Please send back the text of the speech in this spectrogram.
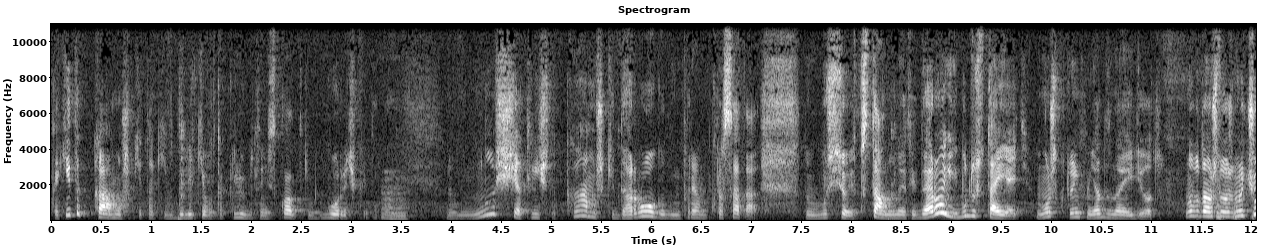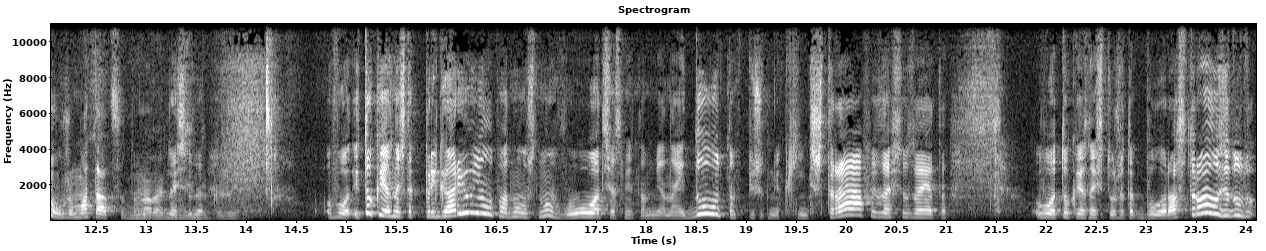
Какие-то камушки такие вдалеке, вот как любят они складывать такими горочкой. такой. Думаю, Ну, вообще отлично. Камушки, дорога, думаю, прям красота. Думаю, все, встану на этой дороге и буду стоять. Может, кто-нибудь меня да найдет. Ну, потому что, ну, что уже мотаться Ну, там туда-сюда. Вот. И только я, значит, так пригорюнила, подумала, что ну вот, сейчас меня там меня найдут, там впишут мне какие-нибудь штрафы за все за это. Вот, только я, значит, уже так было расстроилась, и тут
